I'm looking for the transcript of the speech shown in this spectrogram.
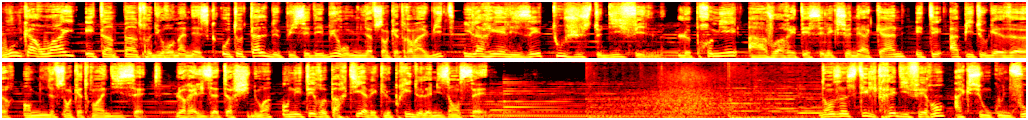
Wong Kar-wai est un peintre du romanesque. Au total, depuis ses débuts en 1988, il a réalisé tout juste 10 films. Le premier à avoir été sélectionné à Cannes était Happy Together en 1997. Le réalisateur chinois en était reparti avec le prix de la mise en scène. Dans un style très différent, Action Kung Fu,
